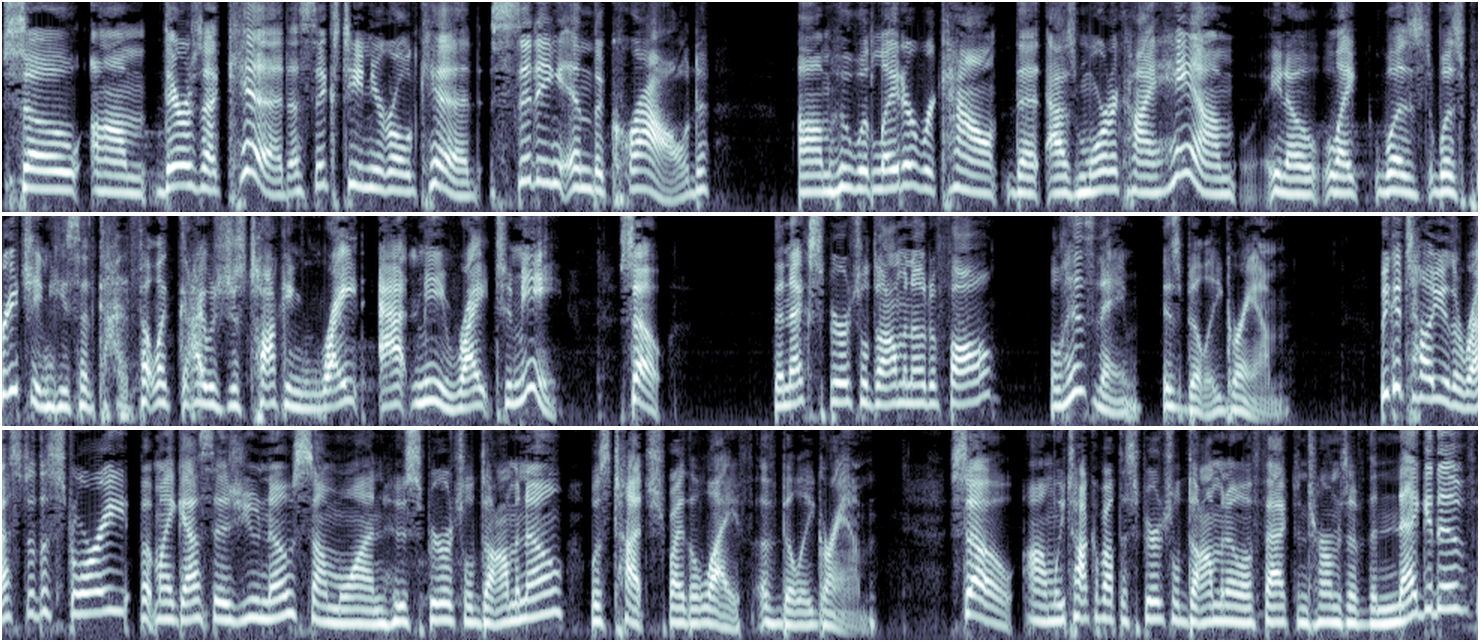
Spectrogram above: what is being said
So um, there's a kid, a 16 year old kid, sitting in the crowd. Um, who would later recount that as Mordecai Ham, you know, like was was preaching, he said, "God, it felt like guy was just talking right at me, right to me." So, the next spiritual domino to fall, well, his name is Billy Graham. We could tell you the rest of the story, but my guess is you know someone whose spiritual domino was touched by the life of Billy Graham. So um, we talk about the spiritual domino effect in terms of the negative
